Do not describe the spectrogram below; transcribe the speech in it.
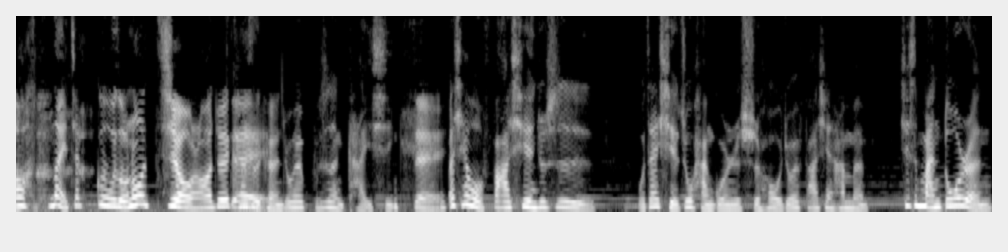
哦，那你这顾怎么那么久？然后就会开始可能就会不是很开心。对，而且我发现就是我在协助韩国人的时候，我就会发现他们其实蛮多人，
